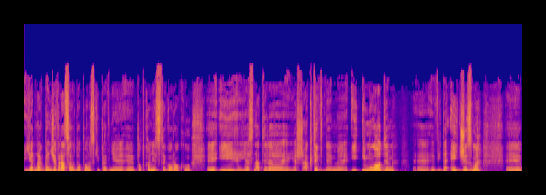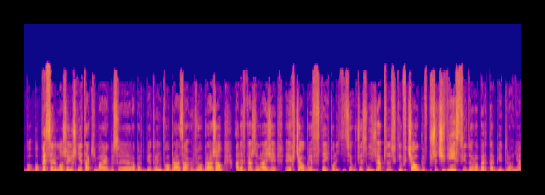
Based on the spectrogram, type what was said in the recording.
jednak będzie wracał do Polski pewnie pod koniec tego roku i jest na tyle jeszcze aktywnym i, i młodym widzę ageism, Y, bo, bo PESEL może już nie taki ma, jakby sobie Robert Biedroń wyobrażał, wyobrażał, ale w każdym razie y, chciałby w tej polityce uczestniczyć, a przede wszystkim chciałby, w przeciwieństwie do Roberta Biedronia,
